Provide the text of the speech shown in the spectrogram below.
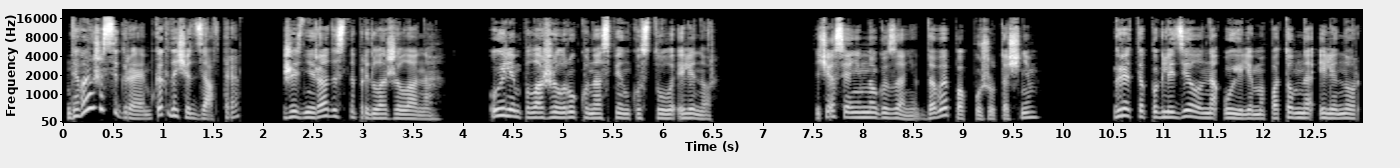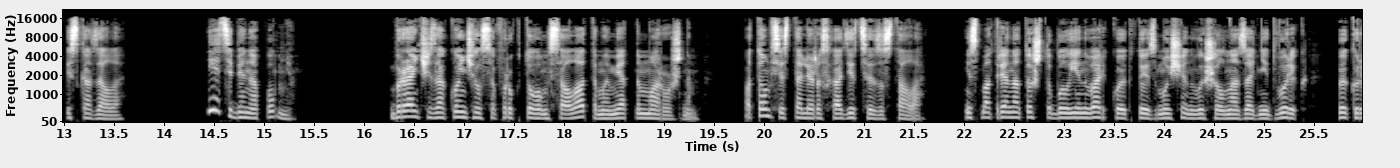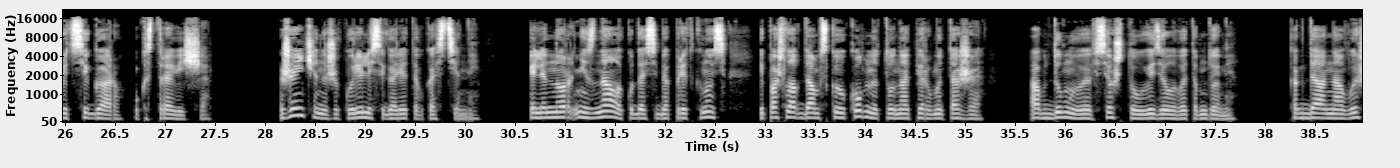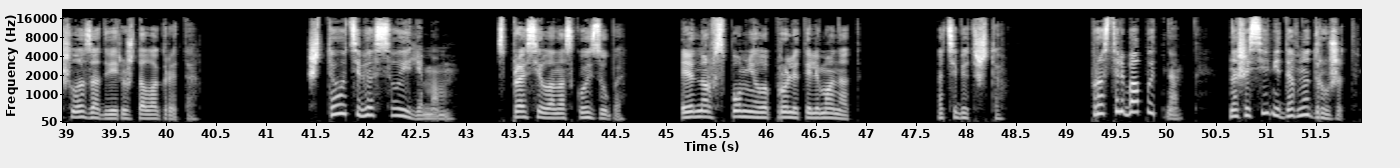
«Давай уже сыграем. Как насчет завтра?» — жизнерадостно предложила она. Уильям положил руку на спинку стула Эленор. «Сейчас я немного занят. Давай попозже уточним». Грета поглядела на Уильяма, потом на Эленор и сказала. «Я тебе напомню». Бранч закончился фруктовым салатом и мятным мороженым. Потом все стали расходиться из-за стола. Несмотря на то, что был январь, кое-кто из мужчин вышел на задний дворик выкурить сигару у костровища. Женщины же курили сигареты в гостиной. Эленор не знала, куда себя приткнуть, и пошла в дамскую комнату на первом этаже, обдумывая все, что увидела в этом доме. Когда она вышла, за дверью ждала Грета. «Что у тебя с Уильямом?» — спросила она сквозь зубы. Эленор вспомнила пролитый лимонад. «А тебе-то что?» «Просто любопытно. Наши семьи давно дружат».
